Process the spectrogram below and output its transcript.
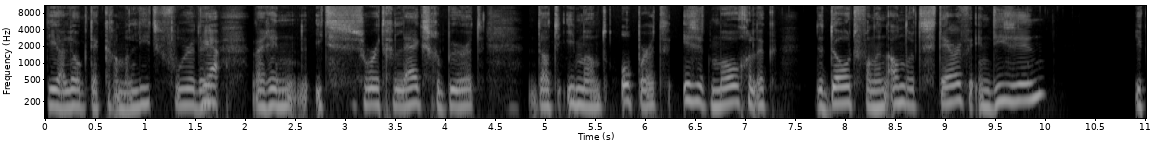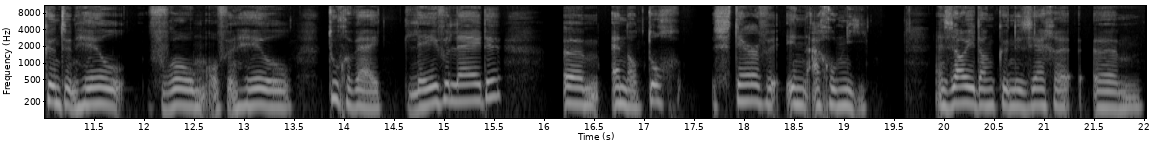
Dialoog de Carmeliet voerde, ja. waarin iets soortgelijks gebeurt. Dat iemand oppert, is het mogelijk de dood van een ander te sterven in die zin? Je kunt een heel vroom of een heel toegewijd leven leiden um, en dan toch sterven in agonie. En zou je dan kunnen zeggen, um,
